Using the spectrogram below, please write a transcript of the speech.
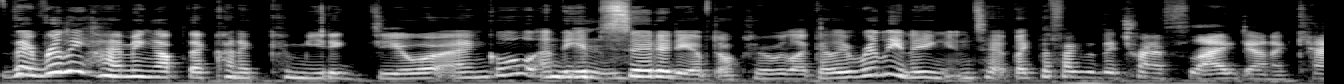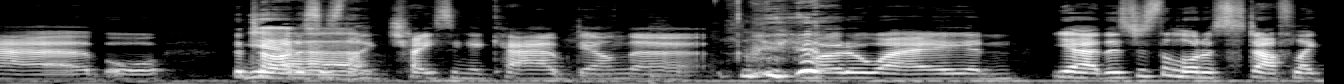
they're really hamming up that kind of comedic duo angle and the Mm. absurdity of Doctor Who. Like, are they really leaning into it? Like the fact that they're trying to flag down a cab or the TARDIS is Yeah. like chasing a cab down the motorway and yeah, there's just a lot of stuff. Like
